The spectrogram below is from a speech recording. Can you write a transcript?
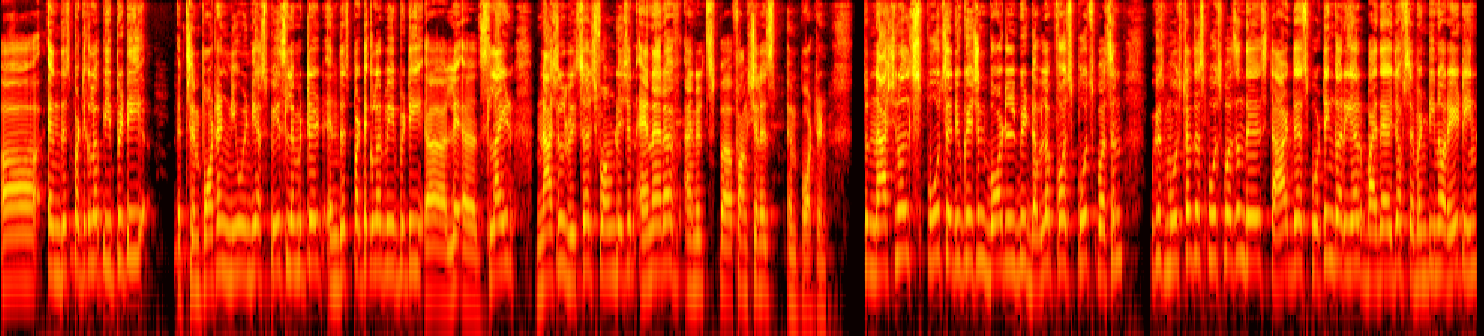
Uh, in this particular ppt it's important new india space limited. In this particular ppt uh, uh, slide national research foundation nrf and its uh, function is important so national sports education board will be developed for sports person because most of the sports person they start their sporting career by the age of 17 or 18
